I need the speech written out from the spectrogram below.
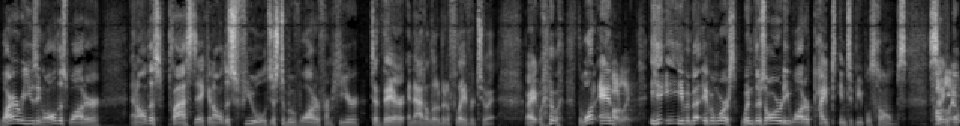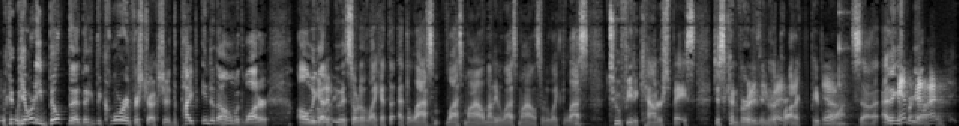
why are we using all this water and all this plastic and all this fuel just to move water from here to there and add a little bit of flavor to it, right? the water and totally. even even worse when there's already water piped into people's homes. So totally. you know, we already built the, the, the core infrastructure, the pipe into the home with water. All we totally. got to do is sort of like at the at the last last mile, not even last mile, sort of like the last two feet of counter space, just convert Crazy, it into right? the product people yeah. want. So I think it's and, pretty awesome. I,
